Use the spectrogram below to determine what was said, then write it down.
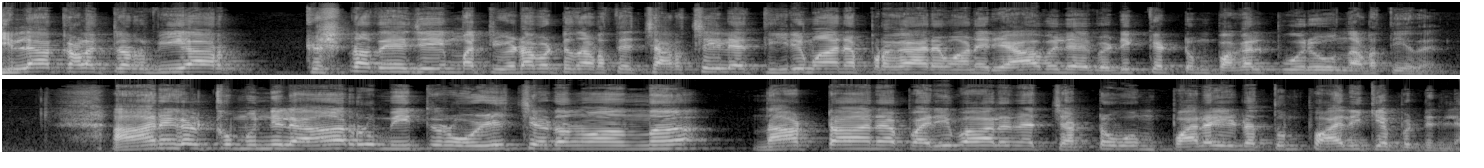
ജില്ലാ കളക്ടർ വി ആർ കൃഷ്ണതേജയും മറ്റും ഇടപെട്ട് നടത്തിയ ചർച്ചയിലെ തീരുമാനപ്രകാരമാണ് രാവിലെ വെടിക്കെട്ടും പകൽപൂരവും നടത്തിയത്. ആനകൾക്ക് മുന്നിൽ ആറ് മീറ്റർ ഒഴിച്ചിടണമെന്ന് നാട്ടാന പരിപാലന ചട്ടവും പലയിടത്തും പാലിക്കപ്പെട്ടില്ല.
